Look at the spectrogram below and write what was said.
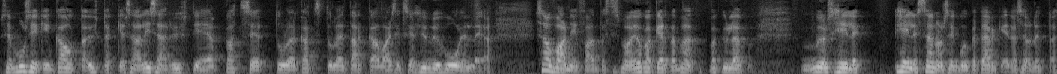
sen musiikin kautta yhtäkkiä saa lisää ryhtiä ja katse tulee, katse tulee tarkkaavaiseksi ja hymy huulille. Ja se on vaan niin fantastista. Mä joka kerta, mä, mä kyllä myös heille, heille sanon sen, kuinka tärkeää se on, että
